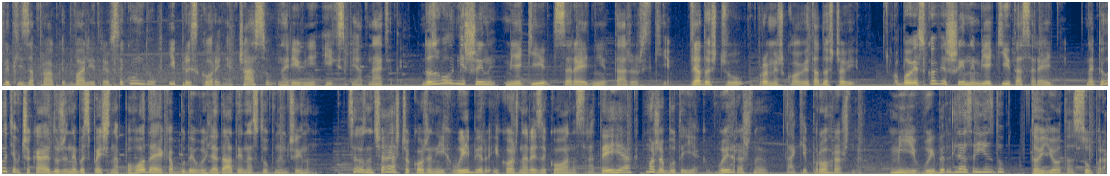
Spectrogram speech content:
швидкість заправки 2 літри в секунду і прискорення часу на рівні X15. Дозволені шини м'які, середні та жорсткі. Для дощу проміжкові та дощові. Обов'язкові шини м'які та середні. На пілотів чекає дуже небезпечна погода, яка буде виглядати наступним чином. Це означає, що кожен їх вибір і кожна ризикована стратегія може бути як виграшною, так і програшною. Мій вибір для заїзду Toyota Supra.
